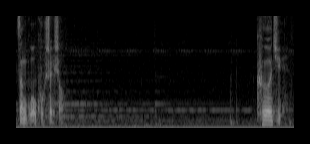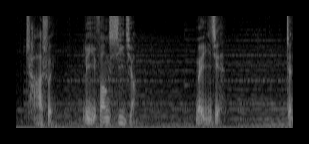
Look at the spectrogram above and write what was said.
增国库税收。科举、茶税、礼方、西江，每一件，朕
